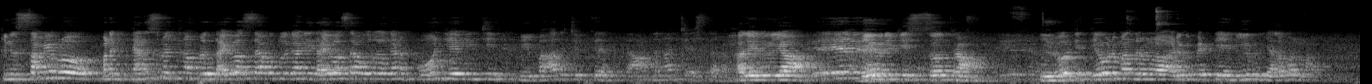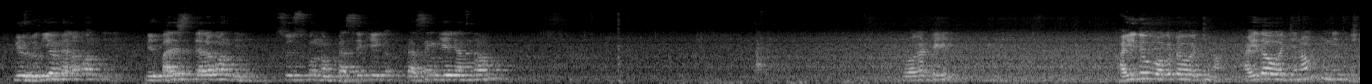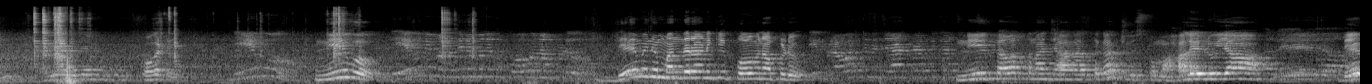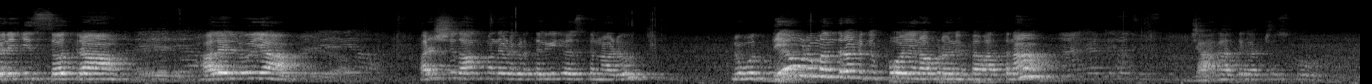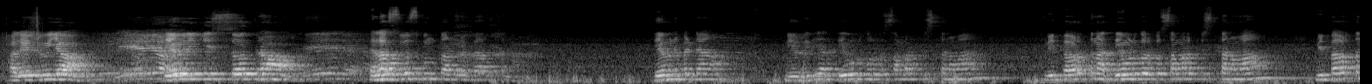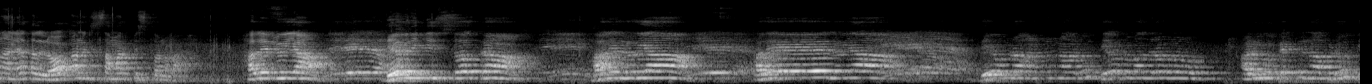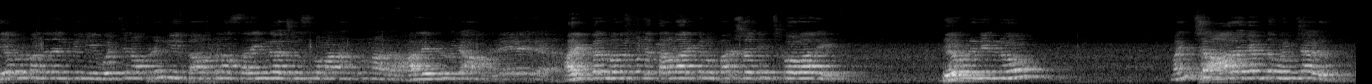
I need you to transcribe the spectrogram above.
కొన్ని సమయంలో మనకి టెన్షన్ వచ్చినప్పుడు దైవ సేవకులు కానీ దైవ సేవకులు కానీ ఫోన్ చేయించి నీ బాధ చెప్తే ప్రార్థన చేస్తారు. హల్లెలూయా. దేవునికి స్తోత్రం. ఈ రోజు దేవుడి మందిరంలో అడుగుపెట్టే నీవు ఎలాగొన్నావు నీ హృదయం ఎలాగొంది నీ పరిస్థితి ఎలాగొంది. చూసుకుందాం పెసంగి పెసంగి గంధం ఒకటి. ఐదు ఒకటో వచనం. ఐదో వచనం నుంచి ఒకటి. నీవు. దేవుని పోవునప్పుడు. మందిరానికి పోయినప్పుడు నీ ప్రవర్తన జాగ్రత్తగా చూసుకోమా. హల్లెలూయా. దేవునికి స్తోత్రం. హల్లెలూయా. పరిశుద్ధాత్మ దేవుడు ఇక్కడ తెలియజేస్తున్నాడు. నువ్వు దేవుడి మందిరానికి పోయినప్పుడు నీ ప్రవర్తన జాగ్రత్తగా చూసుకో. చూసుకో హల్లెలూయా. దేవునికి స్తోత్రం. ఎలా చూసుకుంటాను ప్రార్థన? దేవుని బిడ్డ నీ హృదయం దేవుడి కొరకు సమర్పిస్తున్నావా? నీ ప్రవర్తన దేవుడి కొరకు సమర్పిస్తున్నావా? నీ ప్రవర్తన లేక లోకానికి సమర్పిస్తున్నావా? హల్లెలూయా. దేవునికి స్తోత్రం. హల్లెలూయా. హల్లెలూయా. దేవుడు అంటున్నారు దేవుడి మందిరంలో అడుగు పెట్టినప్పుడు దేవుడి మందిరానికి నీ వచ్చినప్పుడు నీ ప్రవర్తన సరిగ్గా చూసుకోమని అంటున్నాడు. హల్లెలూయా. అరికలు మొదలుకున్న తలవారికి నువ్వు పరిశోధించుకోవాలి. దేవుడు నిన్ను మంచి ఆరోగ్యంతో ఉంచాడు.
